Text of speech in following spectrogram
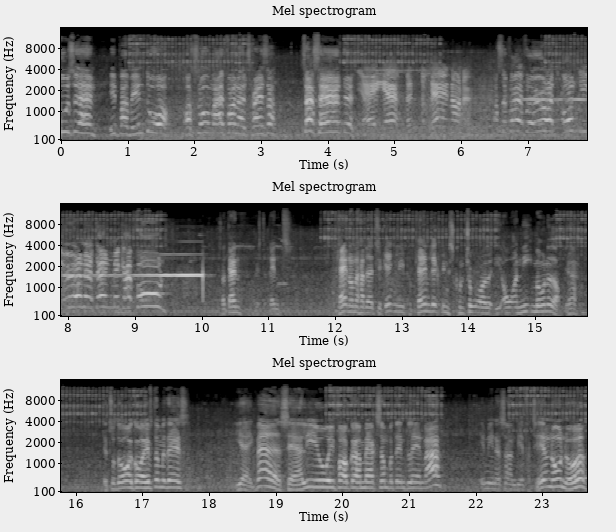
pudsede han et par vinduer og slog mig for en 50'er. Så sagde han det, Ja, ja, men planerne. og så får jeg for øvrigt ondt i ørerne af den mikrofon. Sådan, Mr. Dent. Planerne har været tilgængelige på planlægningskontoret i over ni måneder. Ja, jeg tog det over i går eftermiddags. I har ikke været særlig ivrige for at gøre opmærksom på den plan, var? Jeg mener sådan, vi at fortælle nogen noget.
